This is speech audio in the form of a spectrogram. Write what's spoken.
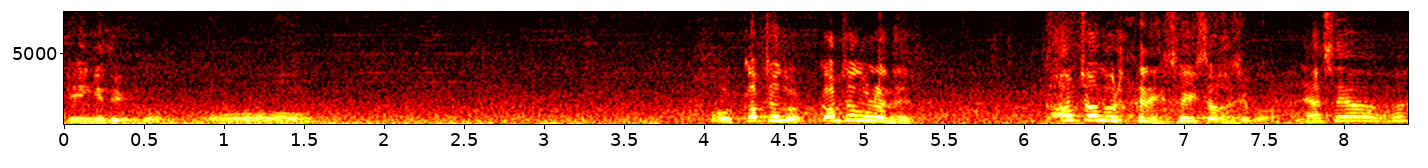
비행기도 있고. 오. 오 깜짝 놀 깜짝 놀랐네. 깜짝 놀라네 서 있어가지고. 안녕하세요.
